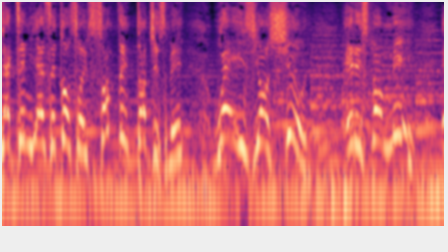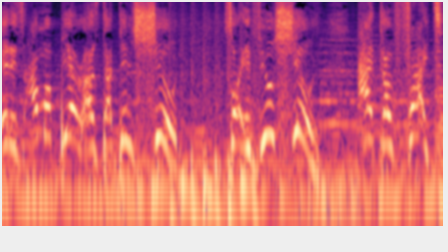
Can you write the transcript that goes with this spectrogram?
13 years ago. So if something touches me, where is your shield? It is not me, it is armor bearers that didn't shield. So if you shield, I can fight.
